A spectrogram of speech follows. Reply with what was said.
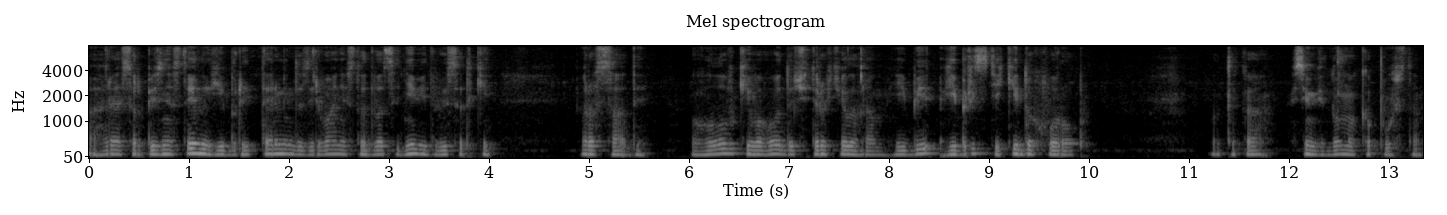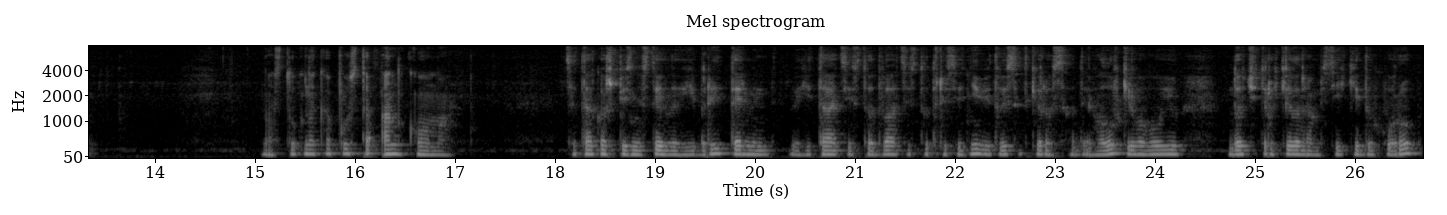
Агресор пізньостилий гібрид. Термін дозрівання 120 днів від висадки розсади. Головки вагою до 4 кг. Гібрид стійкий до хвороб. Ось така всім відома капуста. Наступна капуста анкома. Це також пізньостиглий гібрид, термін вегетації 120-130 днів від висадки розсади. Головки вагою до 4 кг стійкі до хвороб,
